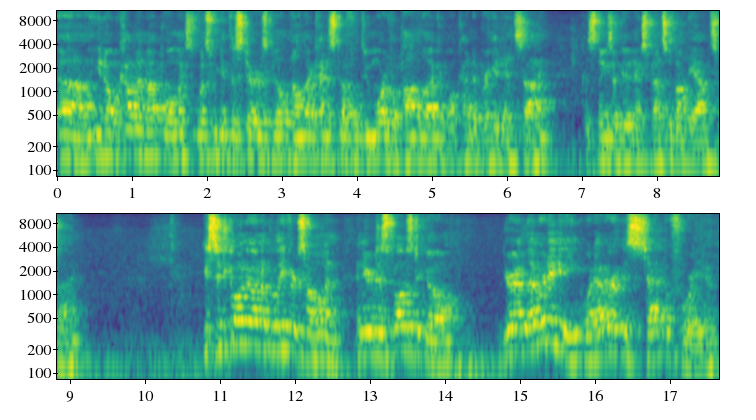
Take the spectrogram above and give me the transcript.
uh, you know, coming up, well, once, once we get the stairs built and all that kind of stuff, we'll do more of a potluck and we'll kind of bring it inside because things are getting expensive on the outside. He said, you go into a believer's home and, and you're disposed to go. You're at liberty to eat whatever is set before you,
